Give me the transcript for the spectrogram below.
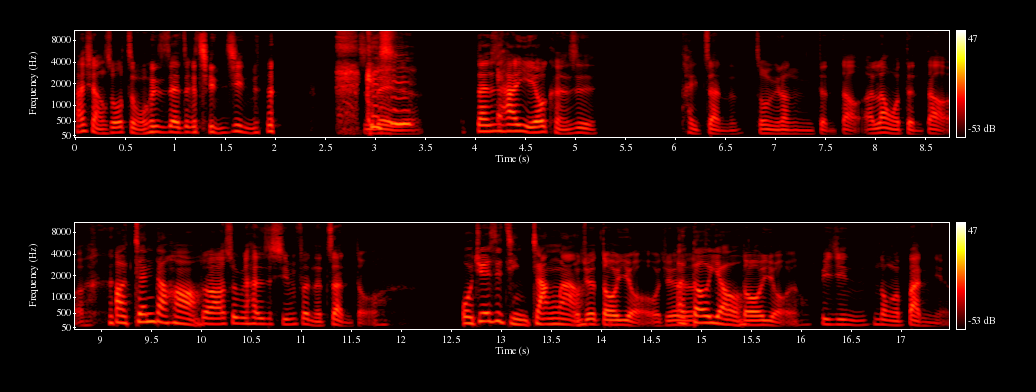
他想说怎么会是在这个情境之类 可是，但是他也有可能是太赞了，终于让你等到啊，让我等到了，哦，真的哈，对。啊，说明他是兴奋的战斗，我觉得是紧张啦。我觉得都有，我觉呃得都有。都有，毕竟弄了半年，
